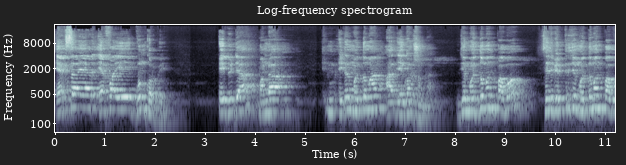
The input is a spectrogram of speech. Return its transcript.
এক্স আই আর এফ আই গুণ করবে। এই দুইটা আমরা এটার মধ্যমান আর এই গণসংখ্যা। যে মধ্যমান পাবো, শ্রেণি ব্যক্তির যে মধ্যমান পাবো,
